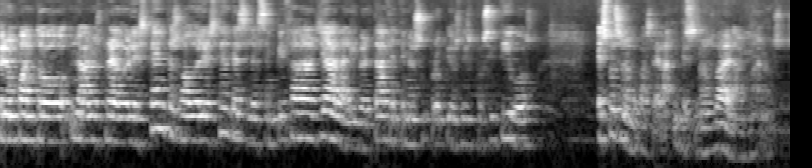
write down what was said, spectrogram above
Pero en cuanto a los preadolescentes o adolescentes se les empieza a dar ya la libertad de tener sus propios dispositivos, esto se nos va, se nos va de las manos.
